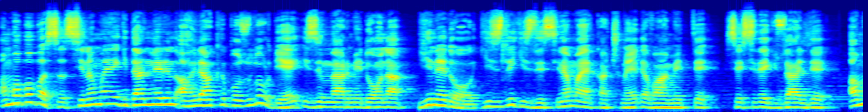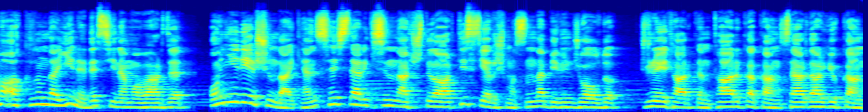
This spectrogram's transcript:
Ama babası sinemaya gidenlerin ahlakı bozulur diye izin vermedi ona. Yine de o gizli gizli sinemaya kaçmaya devam etti. Sesi de güzeldi ama aklında yine de sinema vardı. 17 yaşındayken Ses Dergisi'nin açtığı artist yarışmasında birinci oldu. Cüneyt Arkın, Tarık Akan, Serdar Gökhan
